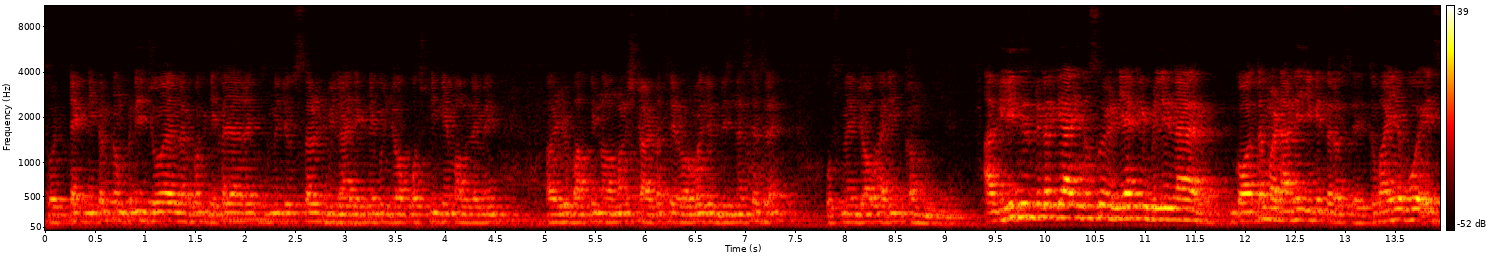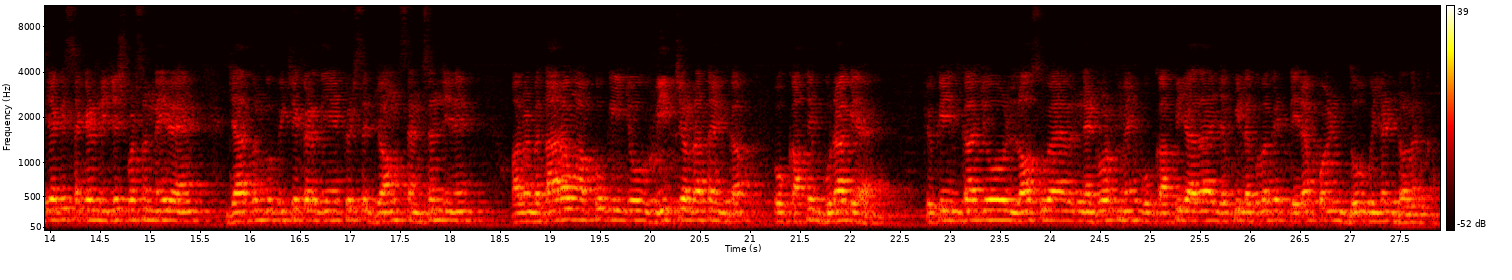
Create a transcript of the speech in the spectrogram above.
तो टेक्निकल कंपनी जो है, लगभग देखा जा रहा है उसमें जो सर्च मिला है देखने को जॉब पोस्टिंग के मामले में और जो बाकी नॉर्मल स्टार्टअप या नॉर्मल जो बिजनेसेस है, उसमें जॉब हायरिंग कम हुई है। अगली न्यूज़ निकल के आई दोस्तों इंडिया के बिलियनर गौतम अडानी जी की तरफ़ से। तो भाई वो एशिया के सेकंड रिचेस्ट पर्सन नहीं रहे हैं, जहाँ पर उनको पीछे कर दिए फिर से जॉन्ग सैमसन जी ने। और मैं बता रहा हूँ आपको कि जो वीक चल रहा था इनका, वो काफ़ी बुरा गया है, क्योंकि इनका जो लॉस हुआ है नेटवर्क में, वो काफ़ी ज़्यादा है, जबकि लगभग तेरह पॉइंट दो बिलियन डॉलर का।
